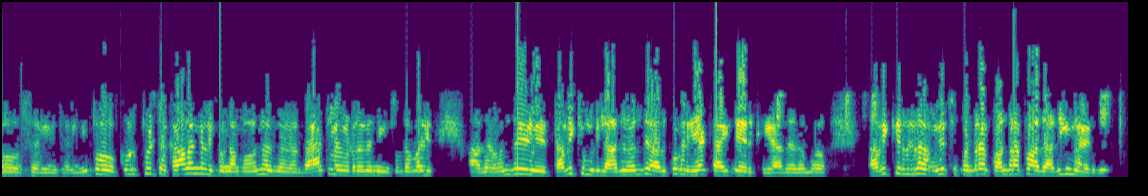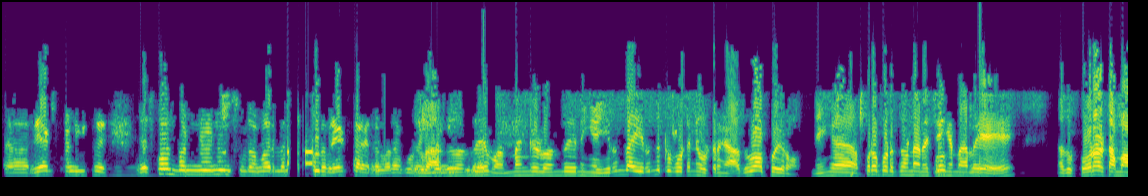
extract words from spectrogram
ஓ சரிங்க சரிங்க. இப்போ குறிப்பிட்ட காலங்கள் இப்போ நம்ம வந்து அந்த பேக்ல விடுறது நீங்க சொல்ற மாதிரி அதை வந்து தவிக்க முடியல. அது வந்து அது கூட ரியாக்ட் ஆகிட்டே இருக்கு. அதை நம்ம தவிக்கிறதுக்கு தான் முயற்சி பண்றேன் பண்றப்ப அது அதிகமாயிடுது. ரியாக்ட் பண்ணிட்டு ரெஸ்பாண்ட் பண்ணணும்னு சொல்ற மாதிரி ரியாக்ட் ஆயிடுது வரக்கூட இல்ல, அது வந்து வண்ணங்கள் வந்து நீங்க இருந்தா இருந்துட்டு போட்டுன்னு விட்டுருங்க. அதுவா போயிரும். நீங்க அப்புறப்படுத்தணும்னு நினைச்சீங்கனாலே அது போராட்டமா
